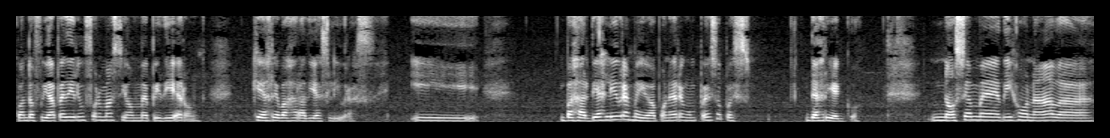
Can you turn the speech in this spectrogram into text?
cuando fui a pedir información me pidieron que rebajara 10 libras. Y bajar 10 libras me iba a poner en un peso pues de riesgo. No se me dijo nada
